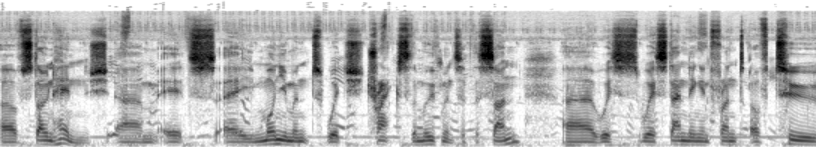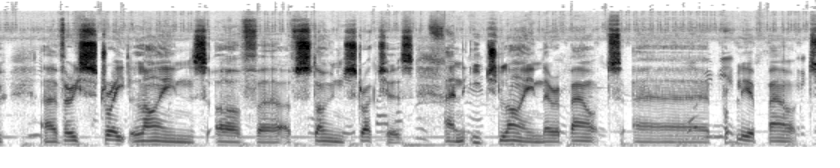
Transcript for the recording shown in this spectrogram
of Stonehenge. Um, it's a monument which tracks the movements of the sun. Uh, we're, we're, standing in front of two uh, very straight lines of, uh, of stone structures, and each line they're about uh, probably about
